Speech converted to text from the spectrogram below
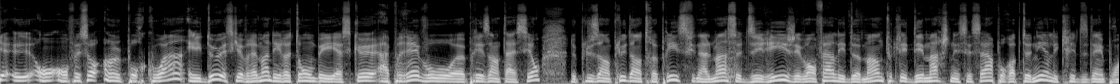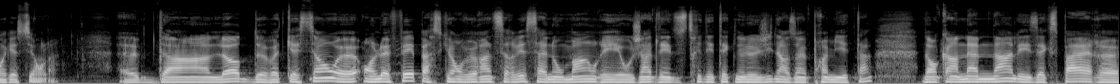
euh, on, fait ça, un, pourquoi? Et deux, est-ce qu'il y a vraiment des retombées? Est-ce que après vos euh, présentations, de plus en plus d'entreprises, finalement, se dirigent et vont faire les demandes, toutes les démarches nécessaires pour obtenir les crédits d'impôt en question? Là? Euh, dans l'ordre de votre question, euh, on le fait parce qu'on veut rendre service à nos membres et aux gens de l'industrie des technologies dans un premier temps. Donc, en amenant les experts euh,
